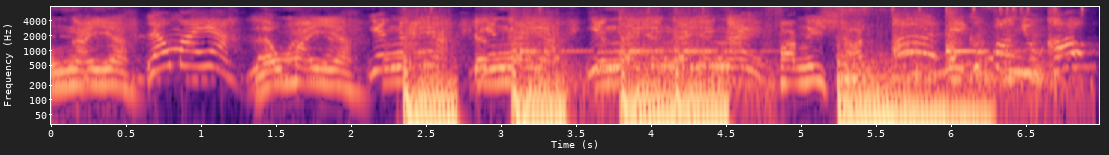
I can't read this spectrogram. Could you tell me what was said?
เอาไงอะแล้วไม่อะแล้วไม่อะยังไงอะยังไงอะยังไงยังไงยังไง ฟังให้ชัด เออ นี่ก็ฟังอยู่ครับ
